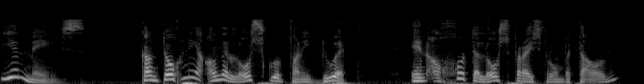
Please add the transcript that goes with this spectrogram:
"Een mens kan tog nie 'n ander loskoop van die dood en aan God 'n losprys vir hom betaal nie.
